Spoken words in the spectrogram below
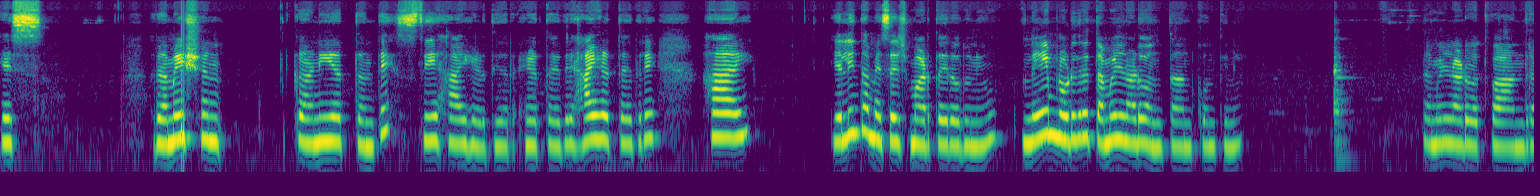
ಎಸ್. ರಮೇಶನ್ ಕಣಿಯತ್ತಂತೆ ಸಿ ಹಾಯ್ ಹೇಳ್ತಿದ್ದಾರೆ ಹೇಳ್ತಾ ಇದ್ರಿ. ಹಾಯ್ ಹೇಳ್ತಾ ಇದ್ರಿ ಹಾಯ್ ಎಲ್ಲಿಂದ ಮೆಸೇಜ್ ಮಾಡ್ತಾ ಇರೋದು ನೀವು? ನೇಮ್ ನೋಡಿದರೆ ತಮಿಳ್ನಾಡು ಅಂತ ಅಂದ್ಕೊತೀನಿ ತಮಿಳ್ನಾಡು ಅಥವಾ ಆಂಧ್ರ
